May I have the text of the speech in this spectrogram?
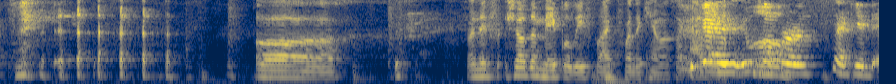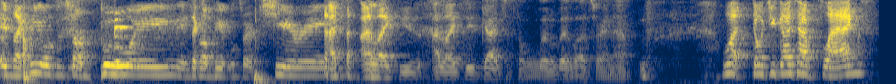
That's what they kept saying. Uh, when they f- showed the maple leaf flag before the camera, it's like, I, Yeah, like, it was Oh. up for a second, and like- people just start booing, and like- some people start cheering. I, s- I like these. I like these guys just a little bit less right now. What? Don't you guys have flags?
